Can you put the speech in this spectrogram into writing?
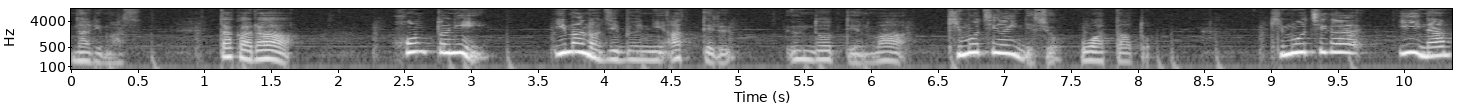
なりますだから本当に今の自分に合ってる運動っていうのは気持ちがいいんですよ終わった後。気持ちがいいなっ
